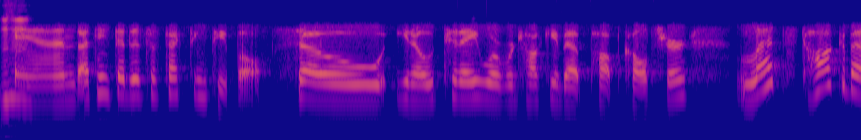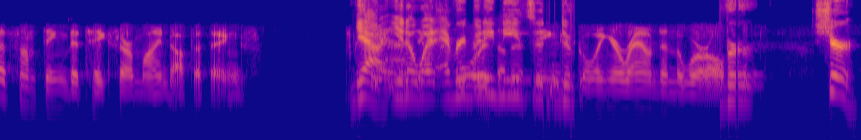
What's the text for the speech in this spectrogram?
Mm-hmm. And I think that it's affecting people. So, you know, today where we're talking about pop culture, let's talk about something that takes our mind off of things. Yeah, you know what? Everybody needs a div- going around in the world. sure.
